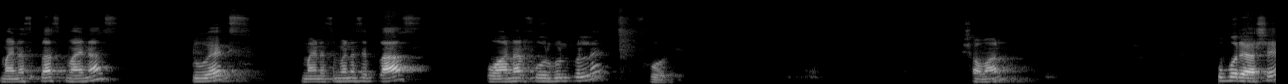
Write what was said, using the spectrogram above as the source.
minus plus minus two X মাইনাসে মাইনাসে প্লাস ওয়ান আর ফোর গুণ করলে ফোর সমান। উপরে আসে।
